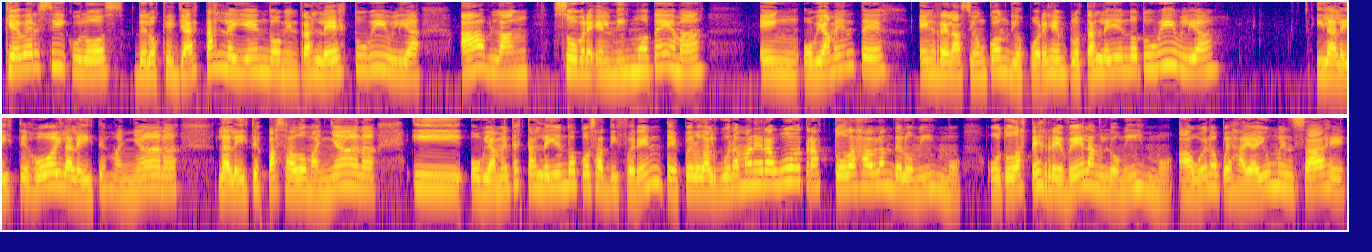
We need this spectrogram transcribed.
¿Qué versículos de los que ya estás leyendo mientras lees tu Biblia hablan sobre el mismo tema en, obviamente, en relación con Dios. Por ejemplo, estás leyendo tu Biblia y la leíste hoy, la leíste mañana, la leíste pasado mañana y obviamente estás leyendo cosas diferentes, pero de alguna manera u otra todas hablan de lo mismo o todas te revelan lo mismo. Ah, bueno, pues ahí hay un mensaje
